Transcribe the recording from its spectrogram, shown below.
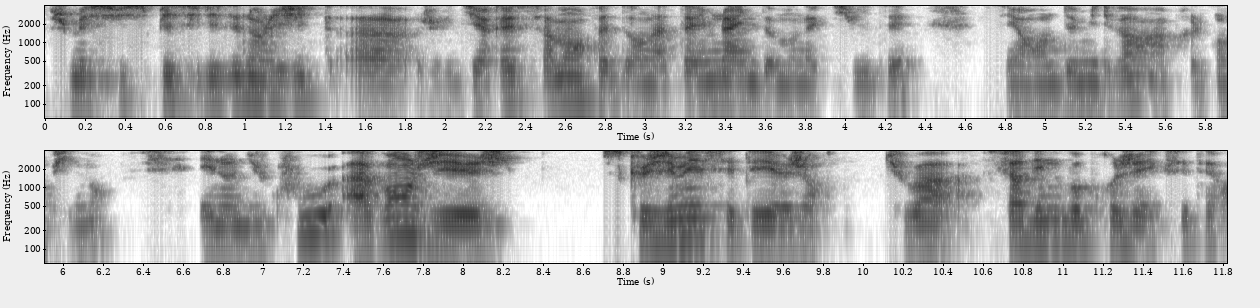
je me suis spécialisé dans l'Égypte, euh, je vais dire récemment, en fait, dans la timeline de mon activité. C'est en 2020, après le confinement. Et donc, du coup, avant, j'ai, ce que j'aimais, c'était genre, tu vois, faire des nouveaux projets, etc.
